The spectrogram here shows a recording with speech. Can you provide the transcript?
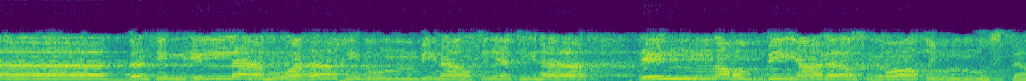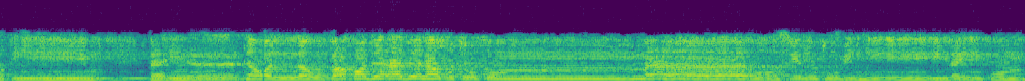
دابة إلا هو آخذ بناصيتها إن ربي على صراط مستقيم فإن تولوا فقد أبلغتكم ما أرسلت به إليكم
